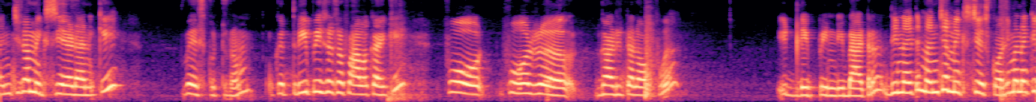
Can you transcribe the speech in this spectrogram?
మంచిగా మిక్స్ చేయడానికి వేసుకుంటున్నాం. ఒక త్రీ పీసెస్ ఆఫ్ ఆవకాయకి ఫోర్ ఫోర్ గాడిటల్ ఆఫ్ ఇడ్లీ పిండి బ్యాటర్ దీన్ని అయితే మంచిగా మిక్స్ చేసుకోవాలి. మనకి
